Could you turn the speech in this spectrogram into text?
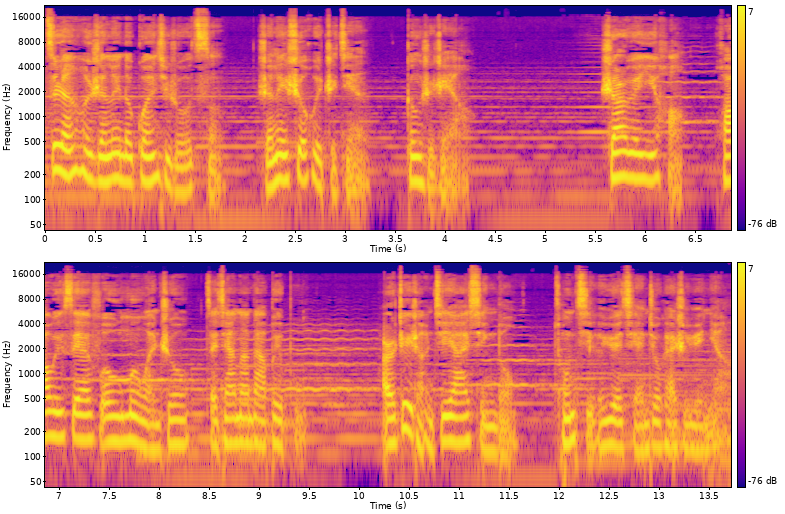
自然和人类的关系如此，人类社会之间更是这样。十二月一号，华为 CFO 孟晚舟在加拿大被捕，而这场羁押行动从几个月前就开始酝酿。《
